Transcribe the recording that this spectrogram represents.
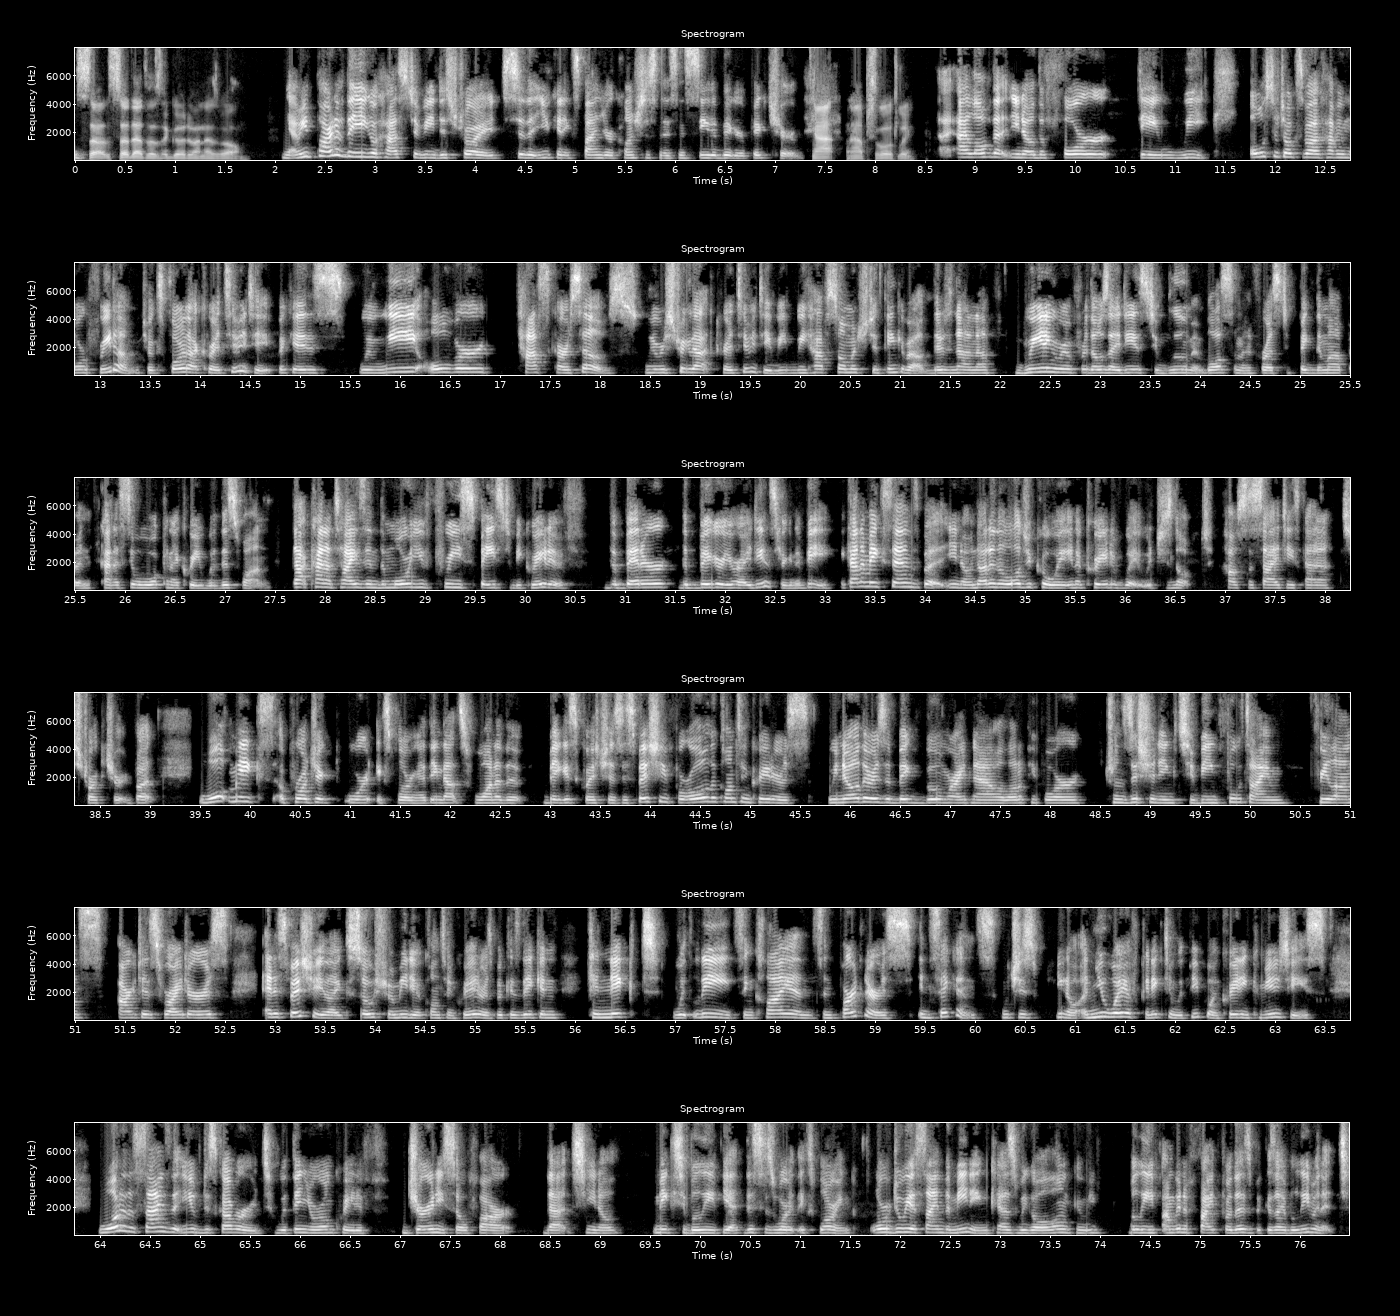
so so that was a good one as well. Yeah, I mean part of the ego has to be destroyed so that you can expand your consciousness and see the bigger picture. Yeah, absolutely. I, I love that, you know, the four day week also talks about having more freedom to explore that creativity because when we over task ourselves we restrict that creativity we, we have so much to think about there's not enough breathing room for those ideas to bloom and blossom and for us to pick them up and kind of see well, what can i create with this one that kind of ties in the more you free space to be creative the better, the bigger your ideas are going to be. It kind of makes sense, but you know, not in a logical way, in a creative way, which is not how society is kind of structured. But what makes a project worth exploring? I think that's one of the biggest questions, especially for all the content creators. We know there is a big boom right now. A lot of people are transitioning to being full time freelance artists, writers, and especially like social media content creators because they can connect with leads and clients and partners in seconds, which is, you know, a new way of connecting with people and creating communities. What are the signs that you've discovered within your own creative journey so far that, you know, makes you believe, yeah, this is worth exploring? Or do we assign the meaning as we go along? Can we believe I'm going to fight for this because I believe in it?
